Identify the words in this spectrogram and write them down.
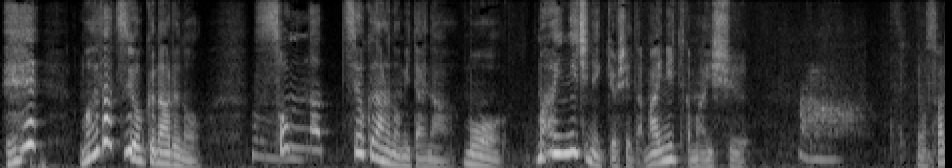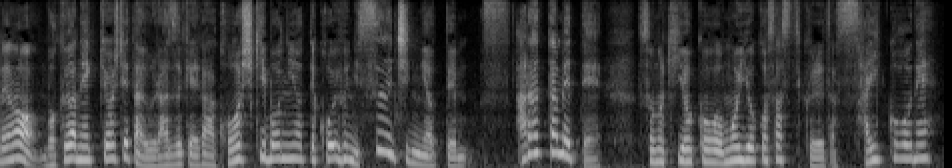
え？まだ強くなるの？そんな強くなるの？みたいな、もう、毎日熱狂してた。毎日っていうか毎週。あでもそれの僕が熱狂してた裏付けが公式本によってこういうふうに数値によって改めてその記憶を思い起こさせてくれた最高ね。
